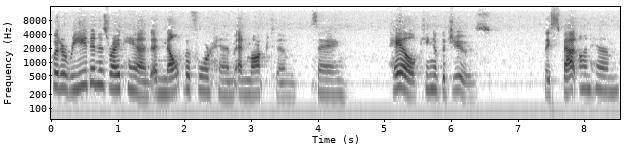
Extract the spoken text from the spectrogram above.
put a reed in his right hand and knelt before him and mocked him, saying, Hail, King of the Jews! They spat on him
